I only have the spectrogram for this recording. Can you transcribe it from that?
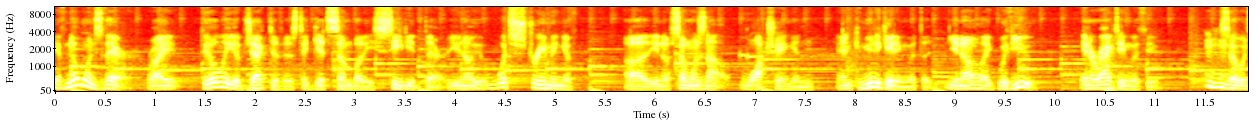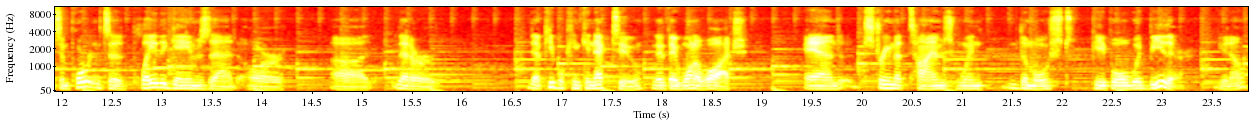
if no one's there, right, the only objective is to get somebody seated there. You know, what's streaming if uh, you know someone's not watching and and communicating with it? You know, like with you, interacting with you. Mhm. So it's important to play the games that are uh, that are that people can connect to that they want to watch, and stream at times when the most people would be there. You know.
